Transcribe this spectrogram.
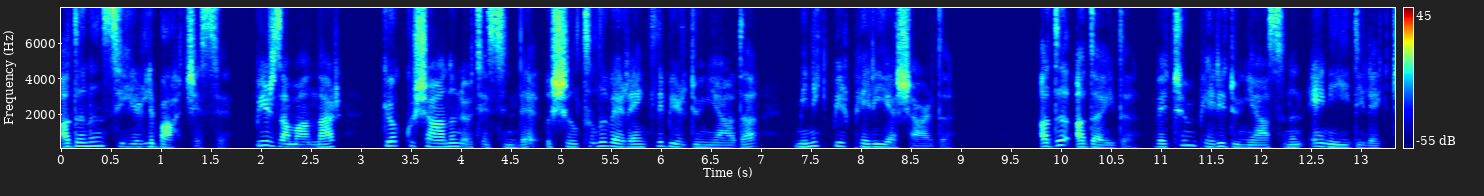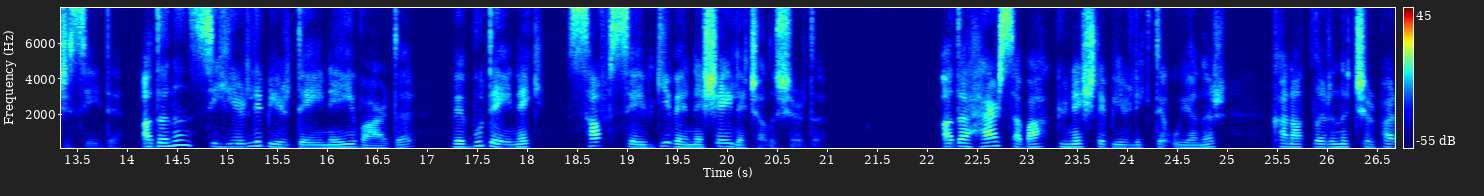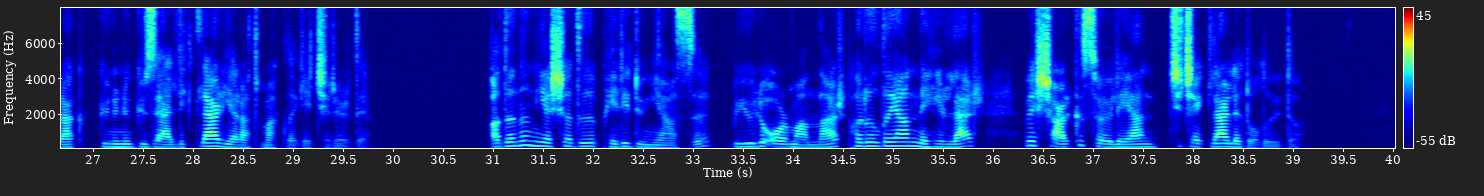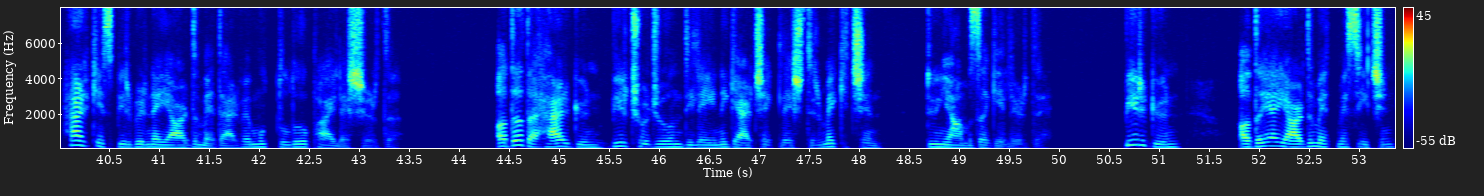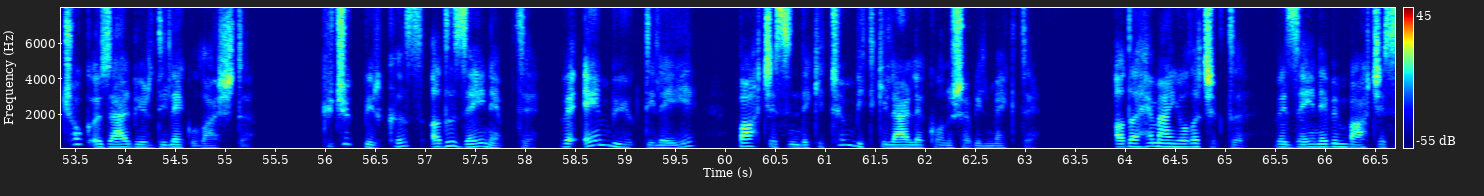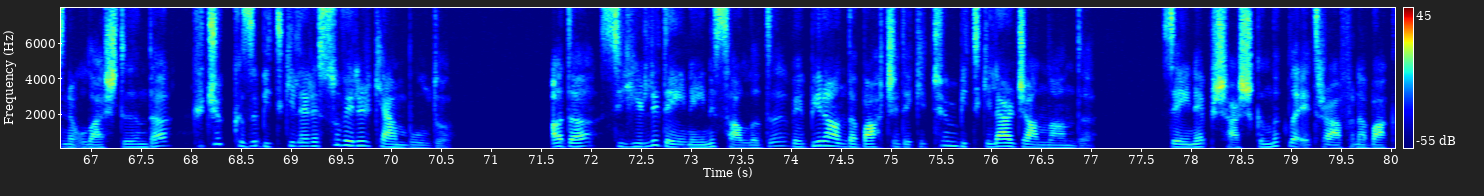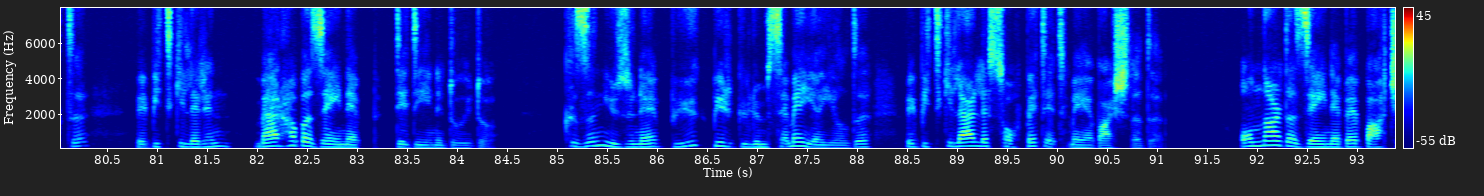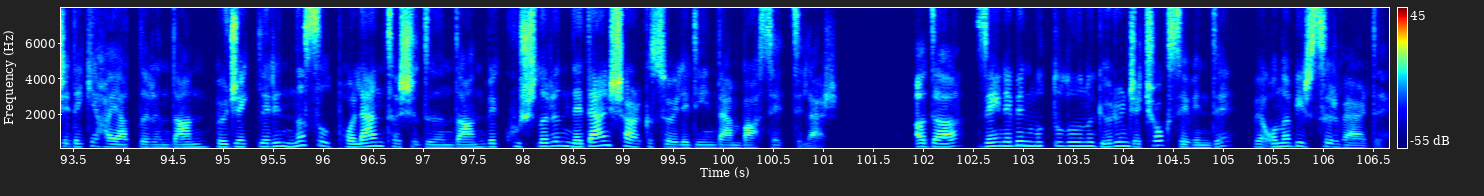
Adanın sihirli bahçesi. Bir zamanlar gökkuşağının ötesinde ışıltılı ve renkli bir dünyada minik bir peri yaşardı. Adı Ada'ydı ve tüm peri dünyasının en iyi dilekçisiydi. Adanın sihirli bir değneği vardı ve bu değnek saf sevgi ve neşeyle çalışırdı. Ada her sabah güneşle birlikte uyanır, kanatlarını çırparak gününü güzellikler yaratmakla geçirirdi. Adanın yaşadığı peri dünyası, büyülü ormanlar, parıldayan nehirler ve şarkı söyleyen çiçeklerle doluydu. Herkes birbirine yardım eder ve mutluluğu paylaşırdı. Ada da her gün bir çocuğun dileğini gerçekleştirmek için dünyamıza gelirdi. Bir gün adaya yardım etmesi için çok özel bir dilek ulaştı. Küçük bir kız adı Zeynep'ti ve en büyük dileği bahçesindeki tüm bitkilerle konuşabilmekti. Ada hemen yola çıktı ve Zeynep'in bahçesine ulaştığında küçük kızı bitkilere su verirken buldu. Ada sihirli değneğini salladı ve bir anda bahçedeki tüm bitkiler canlandı. Zeynep şaşkınlıkla etrafına baktı ve bitkilerin "Merhaba Zeynep" dediğini duydu. Kızın yüzüne büyük bir gülümseme yayıldı ve bitkilerle sohbet etmeye başladı. Onlar da Zeynep'e bahçedeki hayatlarından, böceklerin nasıl polen taşıdığından ve kuşların neden şarkı söylediğinden bahsettiler. Ada, Zeynep'in mutluluğunu görünce çok sevindi ve ona bir sır verdi.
